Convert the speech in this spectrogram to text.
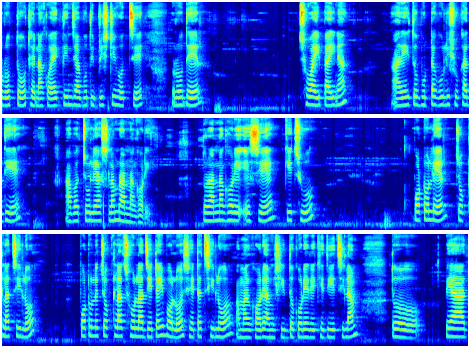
রোদ তো ওঠে না, কয়েকদিন যাবতই বৃষ্টি হচ্ছে। রোদের ছোঁয়াই পাই না। আর এই তো ভুট্টাগুলি শুকা দিয়ে আবার চলে আসলাম রান্নাঘরে। তো রান্নাঘরে এসে কিছু পটলের চোখলা ছিল। পটলের চোখলা ছোলা যেটাই বলো, সেটা ছিল আমার ঘরে, আমি সিদ্ধ করে রেখে দিয়েছিলাম। তো পেঁয়াজ,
